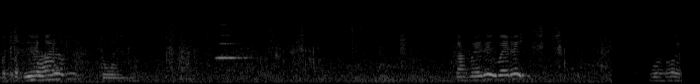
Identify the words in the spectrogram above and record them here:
Bật bật đi thôi. Cà phê đi. Buồn rồi,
